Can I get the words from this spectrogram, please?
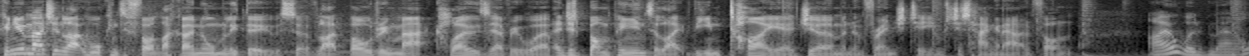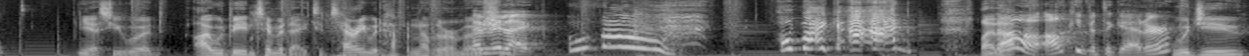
Can you hmm. imagine like walking to font like I normally do, with sort of like bouldering mat, clothes everywhere, and just bumping into like the entire German and French teams just hanging out in font? I would melt. Yes, you would. I would be intimidated. Terry would have another emotion. I'd be like, ooh, oh my god! Like no, that? I'll keep it together. Would you?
